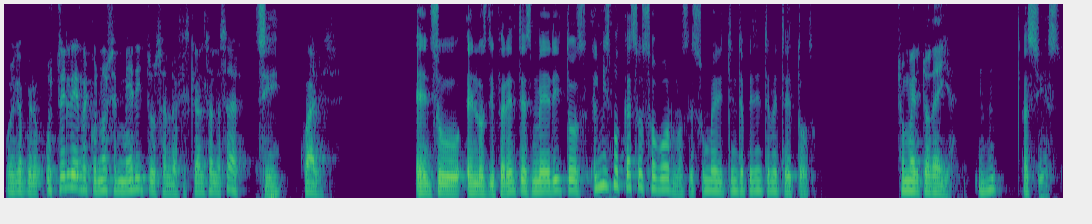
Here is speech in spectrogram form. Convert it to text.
Oiga, pero ¿usted le reconoce méritos a la fiscal Salazar? Sí. ¿Cuáles? En, su, en los diferentes méritos, el mismo caso de sobornos es un mérito independientemente de todo. Es un mérito de ella. Así es.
